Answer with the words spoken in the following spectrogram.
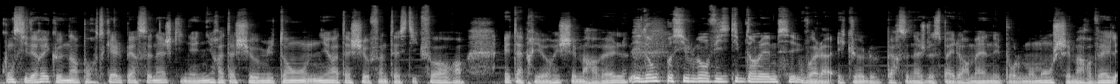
considérer que n'importe quel personnage qui n'est ni rattaché au mutant ni rattaché au Fantastic Four est a priori chez Marvel. Et donc possiblement visible dans le MCU. Voilà, et que le personnage de Spider-Man est pour le moment chez Marvel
